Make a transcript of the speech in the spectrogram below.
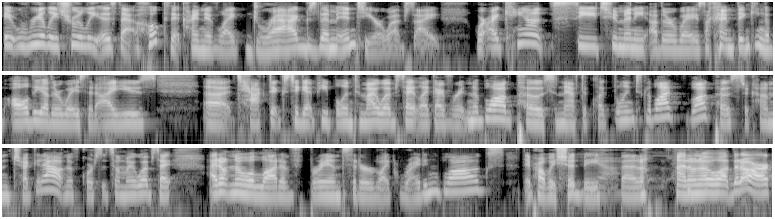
It really truly is that hook that kind of like drags them into your website where I can't see too many other ways. Like I'm thinking of all the other ways that I use uh, tactics to get people into my website. Like I've written a blog post and they have to click the link to the blog, blog post to come check it out. And of course, it's on my website. I don't know a lot of brands that are like writing blogs. They probably should be, yeah. but I don't, I don't know a lot that are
